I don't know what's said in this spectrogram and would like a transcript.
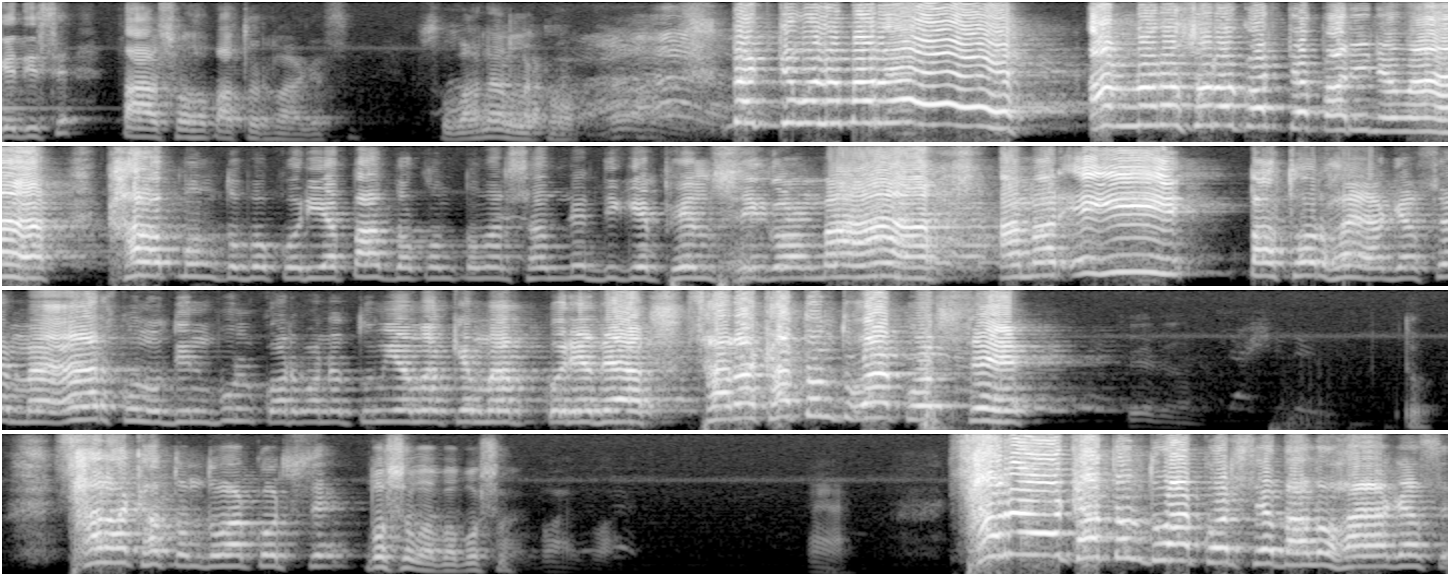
গিয়ে দিছে পা সহ পাথর হয়ে গেছে। সুবহানাল্লাহ কর দেখতে বলে মারে আপনারা সরো করতে পারি না, মা। খারাপ মন্তব্য করিয়া পা তখন তোমার সামনের দিকে ফেলছি গো, মা। আমার এই পাথর হয়ে গেছে, মা। আর কোনোদিন ভুল করব না, তুমি আমাকে মাফ করে দাও। সারা খাতন দোয়া করছে। সারা খাতন দোয়া করছে। বসো বাবা, বসো। সারা খাতন দোয়া করছে, ভালো হয়ে গেছে।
